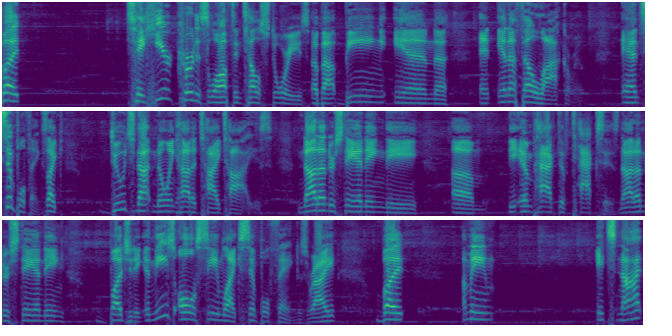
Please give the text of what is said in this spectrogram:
but – to hear Curtis Lofton tell stories about being in an NFL locker room and simple things like dudes not knowing how to tie ties, not understanding the um, the impact of taxes, not understanding budgeting, and these all seem like simple things, right? But I mean, it's not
